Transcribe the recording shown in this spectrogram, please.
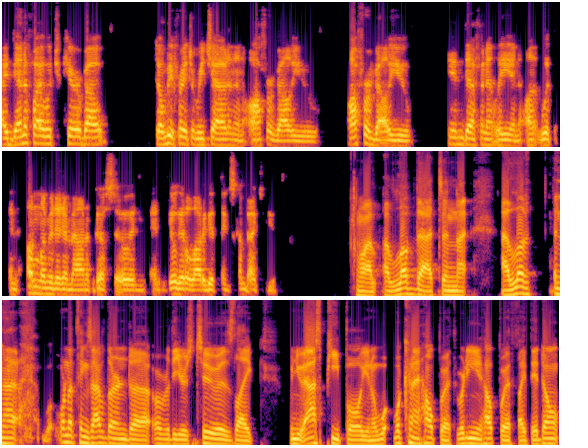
identify what you care about. Don't be afraid to reach out and then offer value, offer value indefinitely and un- with an unlimited amount of gusto, and, and you'll get a lot of good things come back to you. Well, I, I love that, and I, I love, and I, one of the things I've learned uh, over the years too is like when you ask people, you know, what, what can I help with? What do you need help with? Like they don't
